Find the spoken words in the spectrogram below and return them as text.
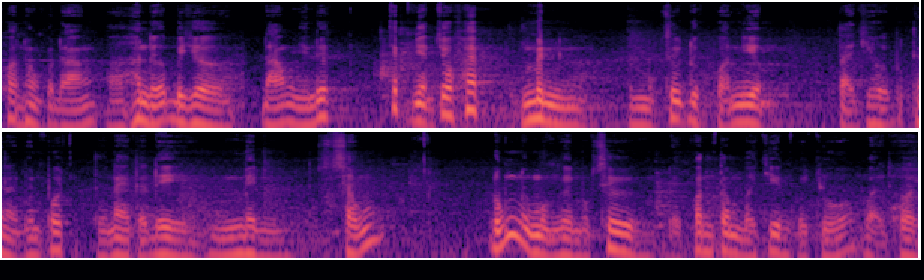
khoan hồng của đảng. À, hơn nữa bây giờ đảng và nhà nước chấp nhận cho phép mình một sự được quan niệm tại chi hội bất thiên vân Post từ nay tới đây mình sống đúng là một người mục sư để quan tâm bài chiên của Chúa, vậy thôi.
